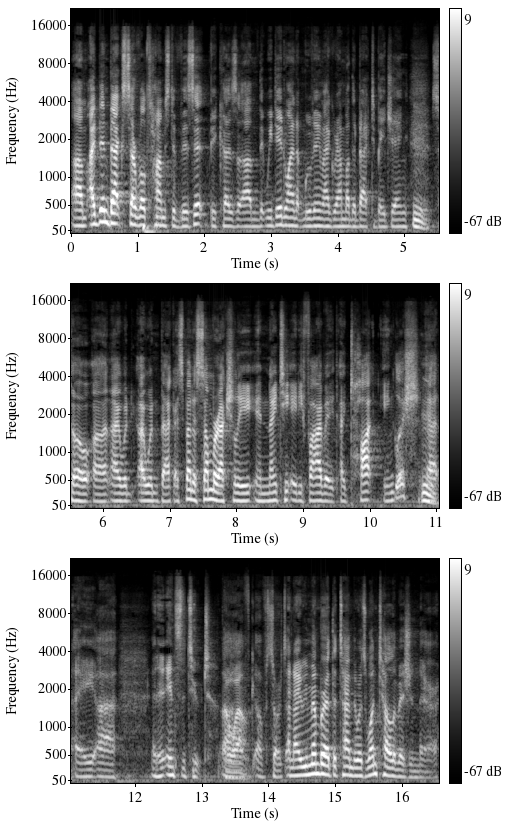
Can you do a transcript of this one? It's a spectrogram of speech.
Um, I've been back several times to visit because um, th- we did wind up moving my grandmother back to Beijing. Hmm. So uh, I would I went back. I spent a summer actually in 1985. I, I taught English Hmm. at a uh, at an institute uh, Oh, wow. of, of sorts. And I remember at the time there was one television there,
